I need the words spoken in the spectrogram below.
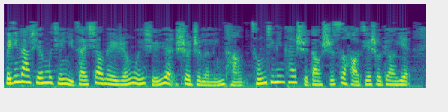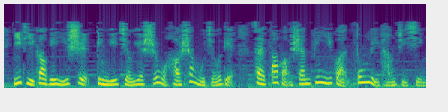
北京大学目前已在校内人文学院设置了灵堂，从今天开始到十四号接受吊唁，遗体告别仪式定于九月十五号上午九点在八宝山殡仪馆东礼堂举行。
